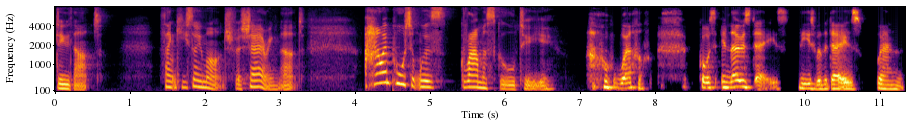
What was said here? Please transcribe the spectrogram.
do that. Thank you so much for sharing that. How important was grammar school to you? well, of course, in those days, these were the days when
